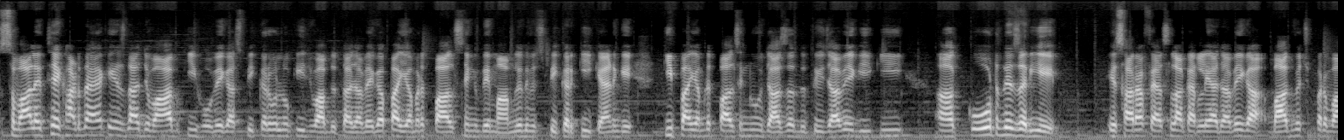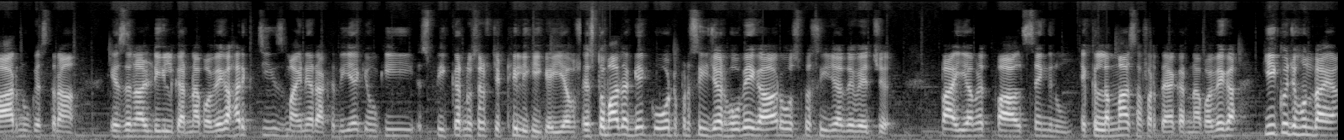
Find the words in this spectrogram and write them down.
ਸਵਾਲ ਇੱਥੇ ਖੜਦਾ ਹੈ ਕਿ ਇਸ ਦਾ ਜਵਾਬ ਕੀ ਹੋਵੇਗਾ? ਸਪੀਕਰ ਵੱਲੋਂ ਕੀ ਜਵਾਬ ਦਿੱਤਾ ਜਾਵੇਗਾ? ਭਾਈ ਅੰਮ੍ਰਿਤਪਾਲ ਸਿੰਘ ਦੇ ਮਾਮਲੇ ਦੇ ਵਿੱਚ ਸਪੀਕਰ ਕੀ ਕਹਿਣਗੇ? ਕੀ ਭਾਈ ਅੰਮ੍ਰਿਤਪਾਲ ਸਿੰਘ ਨੂੰ ਇਜਾਜ਼ਤ ਦਿੱਤੀ ਜਾਵੇਗੀ ਕਿ ਕੋਰਟ ਦੇ ਜ਼ਰੀਏ ਇਹ ਸਾਰਾ ਫੈਸਲਾ ਕਰ ਲਿਆ ਜਾਵੇਗਾ? ਬਾਅਦ ਵਿੱਚ ਪਰਿਵਾਰ ਨੂੰ ਕਿਸ ਤਰ੍ਹਾਂ ਇਸ ਦੇ ਨਾਲ ਡੀਲ ਕਰਨਾ ਪਵੇਗਾ? ਹਰ ਇੱਕ ਚੀਜ਼ ਮਾਇਨੇ ਰੱਖਦੀ ਹੈ ਕਿਉਂਕਿ ਸਪੀਕਰ ਨੂੰ ਸਿਰਫ ਚਿੱਠੀ ਲਿਖੀ ਗਈ ਹੈ। ਇਸ ਤੋਂ ਬਾਅਦ ਅੱਗੇ ਕੋਰਟ ਪ੍ਰੋਸੀਜਰ ਹੋਵੇਗਾ ਔਰ ਉਸ ਪ੍ਰੋਸੀਜਰ ਦੇ ਵਿੱਚ ਭਾਈ ਅੰਮ੍ਰਿਤਪਾਲ ਸਿੰਘ ਨੂੰ ਇੱਕ ਲੰਮਾ ਸਫ਼ਰ ਤੈਅ ਕਰਨਾ ਪਵੇਗਾ। ਕੀ ਕੁਝ ਹੁੰਦਾ ਆ?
